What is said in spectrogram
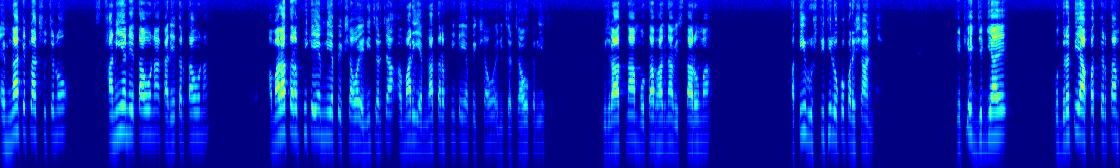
એમના કેટલાક સૂચનો સ્થાનીય નેતાઓના, કાર્યકર્તાઓના, અમારા તરફથી કંઈ એમની અપેક્ષા હોય એની ચર્ચા, અમારી એમના તરફની કંઈ અપેક્ષા હોય એની ચર્ચાઓ કરીએ છીએ. ગુજરાતના મોટાભાગના વિસ્તારોમાં અતિવૃષ્ટિથી લોકો પરેશાન છે. કેટલીક જગ્યાએ કુદરતી આફત કરતાં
